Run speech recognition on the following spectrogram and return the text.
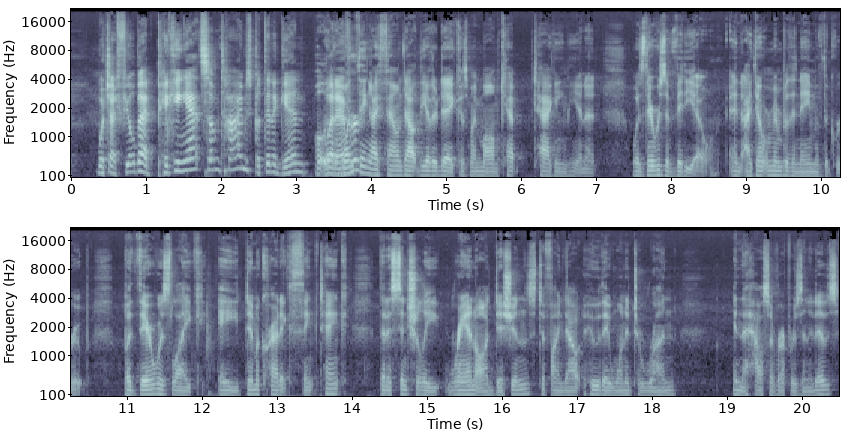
which I feel bad picking at sometimes, but then again, Well, whatever. One thing I found out the other day because my mom kept tagging me in it was there was a video, and I don't remember the name of the group, but there was like a Democratic think tank that essentially ran auditions to find out who they wanted to run in the House of Representatives,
